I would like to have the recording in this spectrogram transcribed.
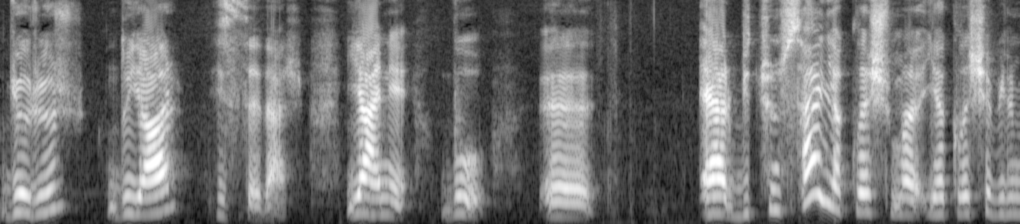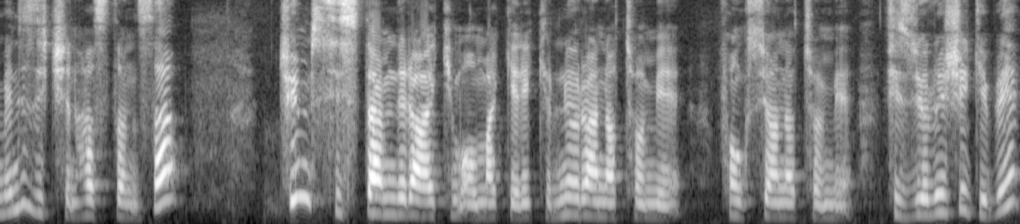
görür, duyar, hisseder. Yani bu e, eğer bütünsel yaklaşma yaklaşabilmeniz için hastanıza tüm sistemlere hakim olmak gerekir. Nöroanatomi, fonksiyon anatomi, fizyoloji gibi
